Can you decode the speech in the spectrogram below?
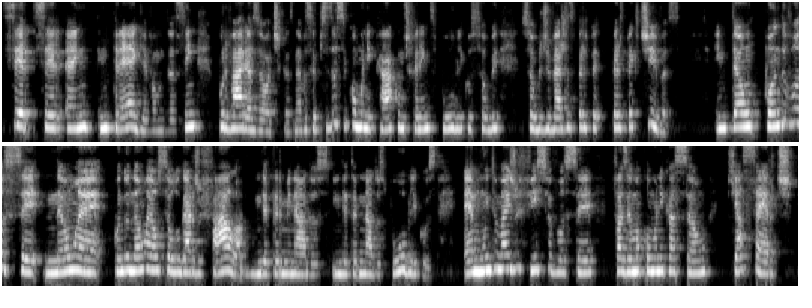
ser, ser é, entregue, vamos dizer assim, por várias óticas, né? Você precisa se comunicar com diferentes públicos sobre, sobre diversas per perspectivas. Então, quando você não é, quando não é o seu lugar de fala em determinados, em determinados públicos, é muito mais difícil você fazer uma comunicação que acerte.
